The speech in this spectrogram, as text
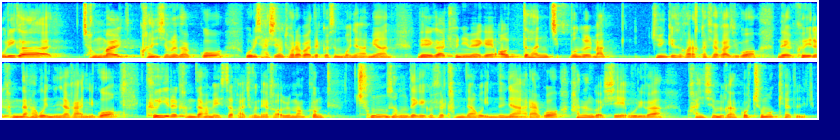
우리가 정말 관심을 갖고 우리 자신을 돌아봐야 될 것은 뭐냐면 내가 주님에게 어떠한 직분을 맡 주님께서 허락하셔가지고 내가 그 일을 감당하고 있느냐가 아니고 그 일을 감당함에 있어가지고 내가 얼만큼 충성되게 그것을 감당하고 있느냐라고 하는 것이 우리가 관심을 갖고 주목해야 될 일입니다.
